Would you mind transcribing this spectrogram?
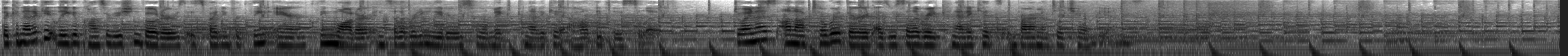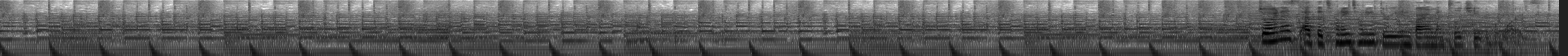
The Connecticut League of Conservation Voters is fighting for clean air, clean water, and celebrating leaders who will make Connecticut a healthy place to live. Join us on October 3rd as we celebrate Connecticut's environmental champions. Join us at the 2023 Environmental Achievement Awards.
